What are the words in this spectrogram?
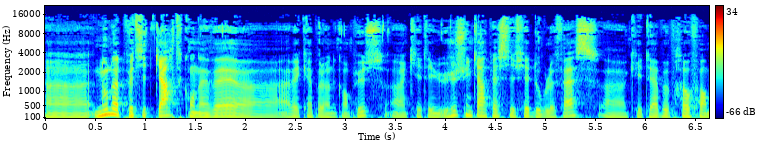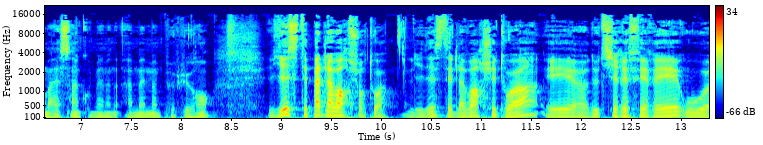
Euh, nous, notre petite carte qu'on avait euh, avec Apple on Campus, euh, qui était juste une carte plastifiée double face, qui était à peu près au format A5 ou même, même un peu plus grand. L'idée, c'était pas de l'avoir sur toi. L'idée, c'était de l'avoir chez toi et de t'y référer ou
